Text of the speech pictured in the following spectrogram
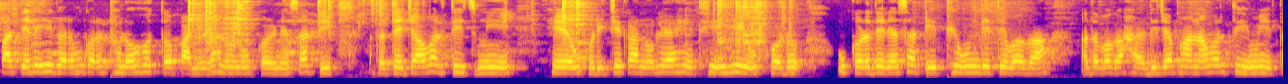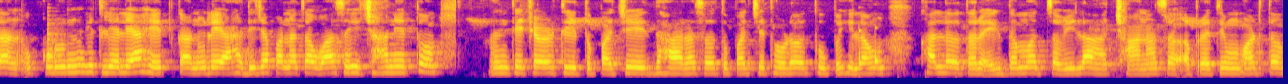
पातेलेही गरम करत ठेवलं होतं पाणी घालून उकळण्यासाठी. आता त्याच्यावरतीच मी हे उकडीचे कानोले आहेत. हेही उकड उकड देण्यासाठी ठेवून देते बघा. आता बघा हळदीच्या पानावरती मी ता उकडून घेतलेले आहेत कानोले. हळदीच्या पानाचा वासही छान येतो. आणि त्याच्यावरती तुपाचे धार असं तुपाचे थोडं तूपही लावून खाल्लं तर एकदमच चवीला छान असं अप्रतिम वाटतं.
